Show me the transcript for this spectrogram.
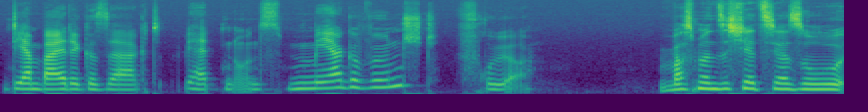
die haben beide gesagt, wir hätten uns mehr gewünscht, früher. Was man sich jetzt ja so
